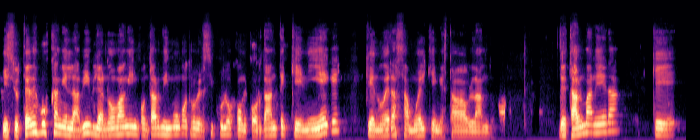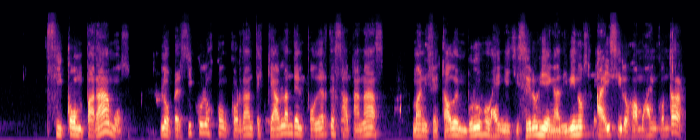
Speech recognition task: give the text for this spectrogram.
Y si ustedes buscan en la Biblia, no van a encontrar ningún otro versículo concordante que niegue que no era Samuel quien estaba hablando. De tal manera que si comparamos los versículos concordantes que hablan del poder de Satanás manifestado en brujos, en hechiceros y en adivinos, ahí sí los vamos a encontrar.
